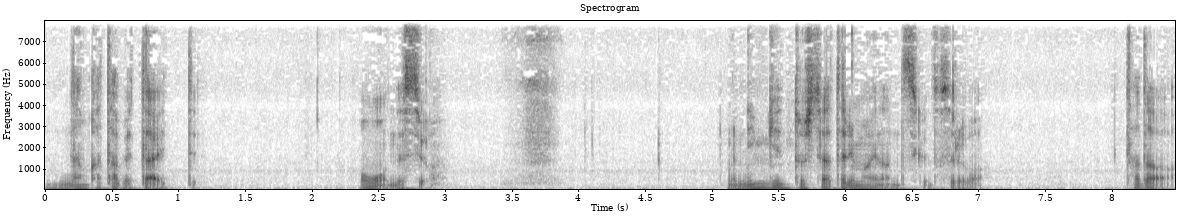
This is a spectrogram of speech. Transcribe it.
なんか食べたいって思うんですよ。人間として当たり前なんですけど、それは。ただ、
